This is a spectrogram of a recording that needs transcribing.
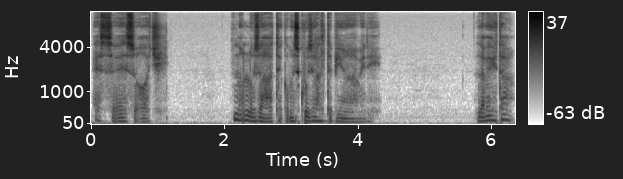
essere soci. Non lo usate come scuse alte piramidi. La verità?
